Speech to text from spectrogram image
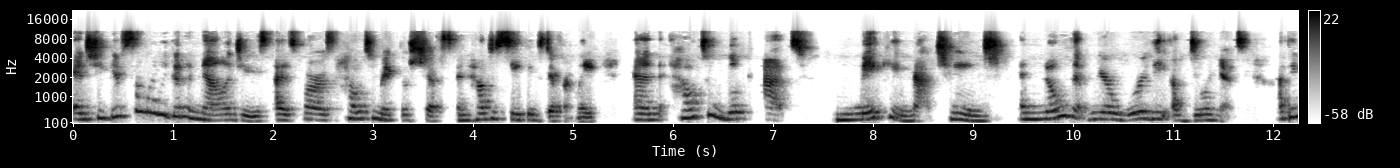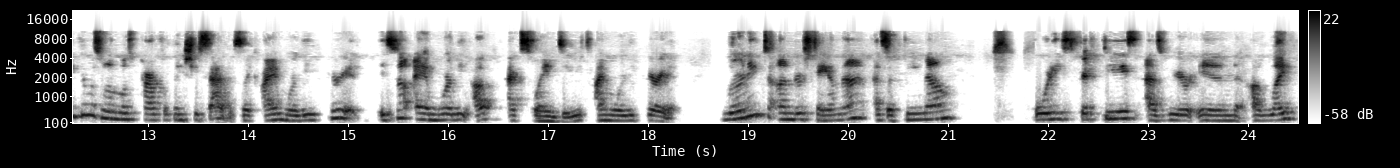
And she gives some really good analogies as far as how to make those shifts and how to see things differently and how to look at making that change and know that we are worthy of doing it. I think that was one of the most powerful things she said. It's like, I am worthy, period. It's not, I am worthy of X, Y, and Z. It's, I'm worthy, period. Learning to understand that as a female, 40s, 50s, as we are in a life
